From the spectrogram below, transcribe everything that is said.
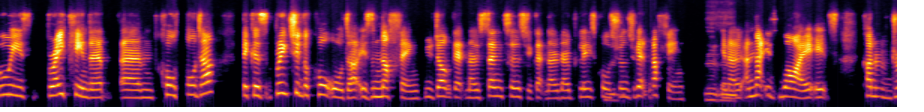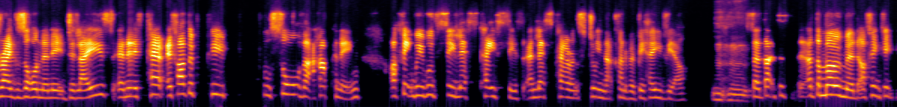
who is breaking the um, court order because breaching a court order is nothing. You don't get no sentence, you get no no police cautions, mm. you get nothing mm-hmm. you know and that is why it's kind of drags on and it delays and if if other people saw that happening i think we would see less cases and less parents doing that kind of a behavior mm-hmm. so that at the moment i think it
